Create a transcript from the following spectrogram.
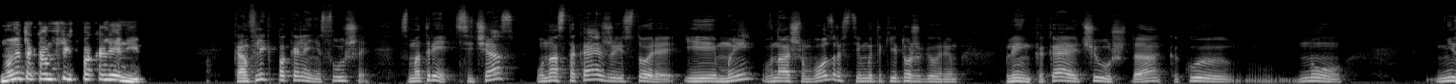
Ну, это конфликт поколений. Конфликт поколений. Слушай, смотри, сейчас у нас такая же история, и мы в нашем возрасте, мы такие тоже говорим, блин, какая чушь, да, какую, ну, не,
